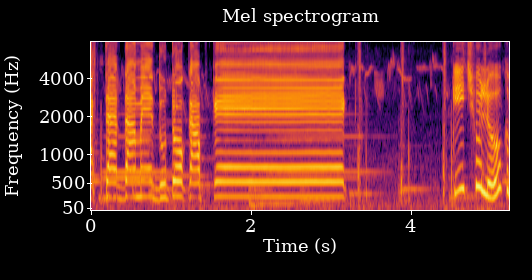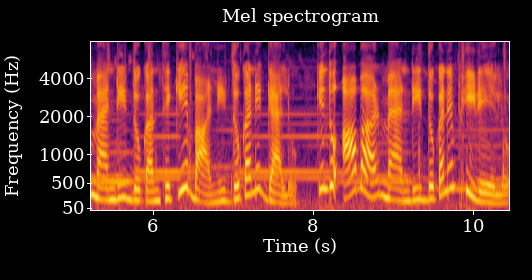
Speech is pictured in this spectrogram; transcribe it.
একটার দামে দুটো কাপ কেক কিছু লোক ম্যান্ডির দোকান থেকে বার্নির দোকানে গেল কিন্তু আবার ম্যান্ডির দোকানে ফিরে এলো।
